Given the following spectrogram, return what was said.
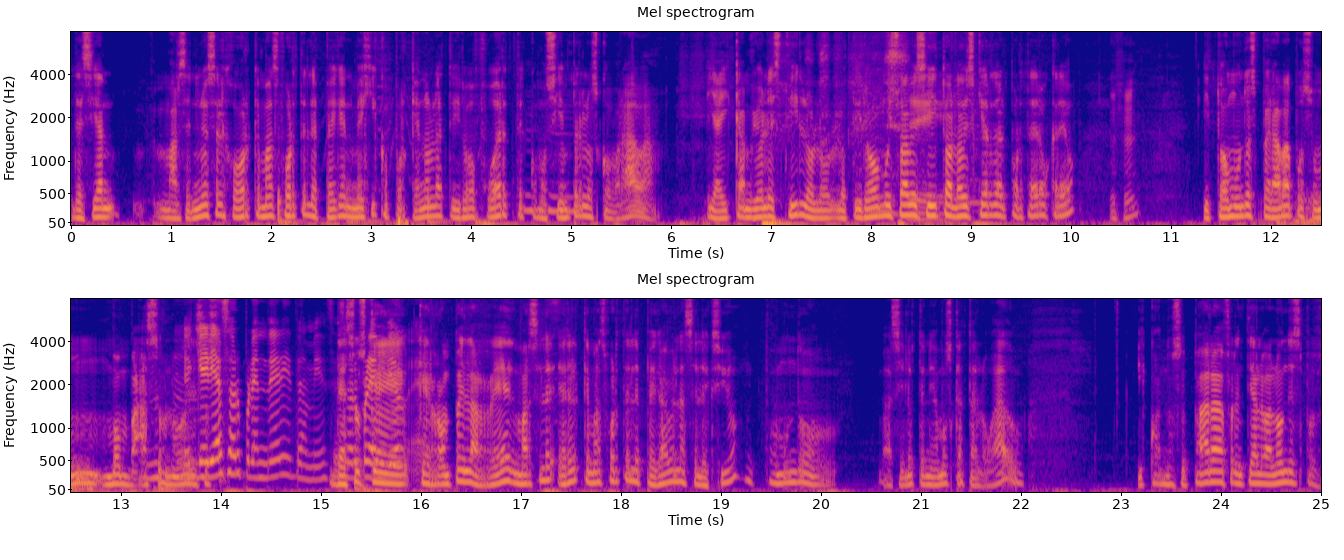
decían, Marcelino es el jugador que más fuerte le pega en México, ¿por qué no la tiró fuerte como siempre los cobraba? Y ahí cambió el estilo, lo, lo tiró muy suavecito Sí. al lado izquierdo del portero, creo y todo el mundo esperaba pues un bombazo, ¿no? Le quería esos, sorprender y también se de esos sorprendió. que, que rompe la red. Marcel era el que más fuerte le pegaba en la selección. Todo el mundo así lo teníamos catalogado. Y cuando se para frente al balón, dices, pues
